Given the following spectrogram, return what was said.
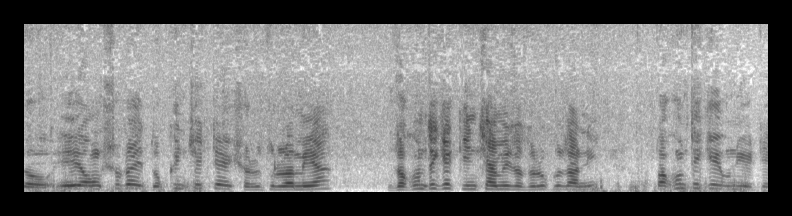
তো এই অংশটাই দক্ষিণ সাইডটাই শরীতুল্লাহ মিয়া যখন থেকে কিনছে আমি যতটুকু জানি তখন থেকে উনি এটা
